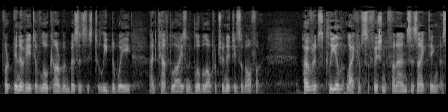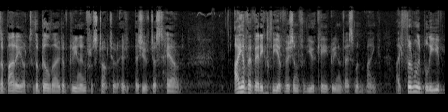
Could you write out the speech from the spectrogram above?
for innovative low carbon businesses to lead the way and capitalise on the global opportunities on offer. However, it's clear that lack of sufficient finance is acting as a barrier to the build out of green infrastructure, as you've just heard. I have a very clear vision for the UK Green Investment Bank. I firmly believe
